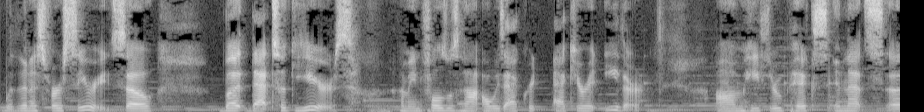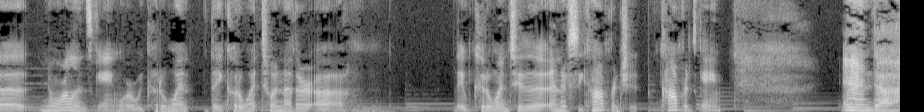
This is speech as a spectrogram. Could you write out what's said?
within his first series. So, but that took years. I mean, Foles was not always accurate, accurate either. Um, he threw picks in that uh, New Orleans game where we could have went. They could have went to another. Uh, they could have went to the NFC conference conference game, and uh,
